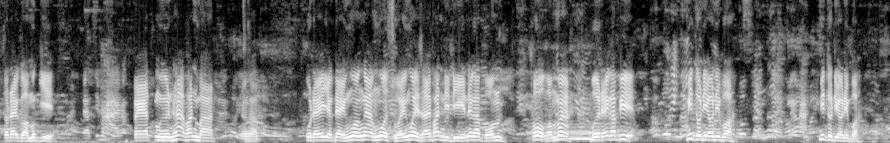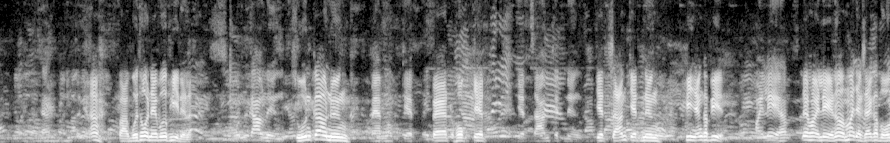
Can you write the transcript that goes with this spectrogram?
เท่าใดก่อนเมื่อกี้แปดหมื่นห้าพันบาทนะครับผู้ใดอยากได้ง่วงงามง่วงสวยง่วงสายพันธุ์ดีๆนะครับ ผมโทรเข้ามาเบอร์ใดครับพี่ มีตัวเดียวนี่บ่มีตัวเดียวนี่บ่อะฝากเบอร์โทรในเบอร์พี่นี่แหละ ศูนย์เก้าหนึ่งศูนย์เก้าหนึ่งแปดหกเจ็ดแปดหกเจ็ดเจ็ดสามเจ็ดหนึ่งเจ็ดสามเจ็ดหนึ่งพี่หยังครับพี่ไมเล่ครับในหอยเล่เนาะมาจากไสครับผม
